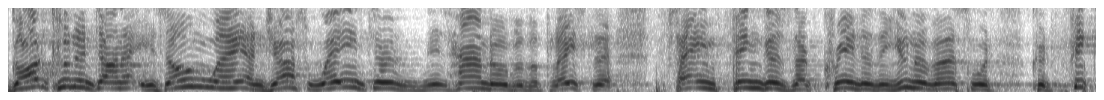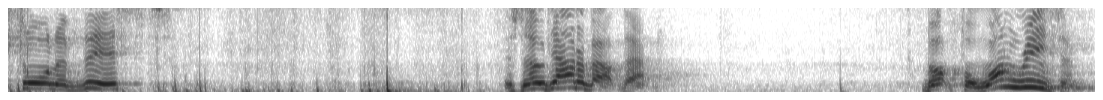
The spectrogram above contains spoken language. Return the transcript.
God could have done it his own way and just waved his hand over the place. The same fingers that created the universe would, could fix all of this. There's no doubt about that. But for one reason,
